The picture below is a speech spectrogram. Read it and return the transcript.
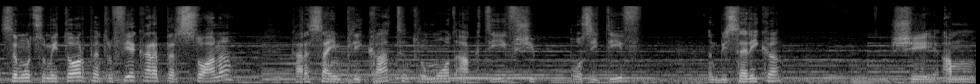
Sunt mulțumitor pentru fiecare persoană care s-a implicat într-un mod activ și pozitiv în biserică și am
